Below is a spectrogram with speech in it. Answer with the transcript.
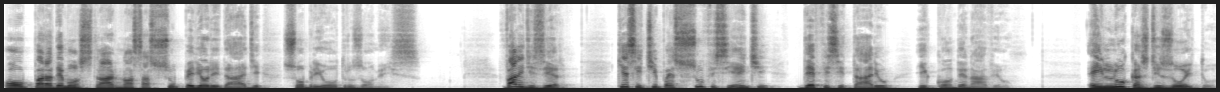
ou para demonstrar nossa superioridade sobre outros homens. Vale dizer que esse tipo é suficiente, deficitário e condenável. Em Lucas 18,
